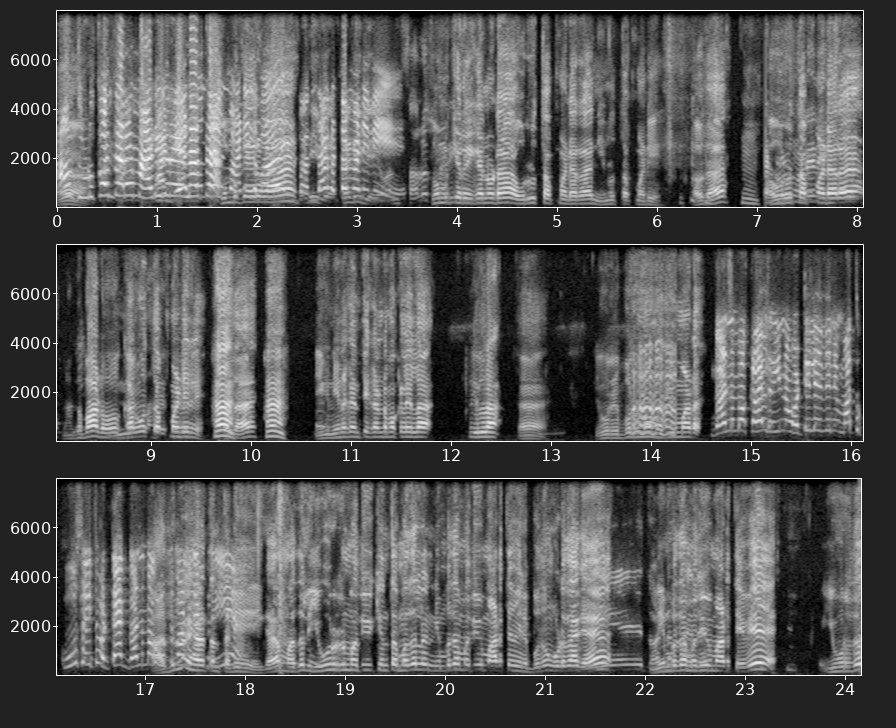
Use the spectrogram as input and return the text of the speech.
ಅವ್ ದುಡ್ಕೊಂತಾರ ಮಾಡಿದ್ರ ಏನಂತ? ಸುಮ್ಕಿರ ಈಗ ನೋಡ ಅವರು ತಪ್ಪು ಮಾಡ್ಯಾರ ನೀನು ತಪ್ಪು ಮಾಡಿ. ಹೌದಾ? ಅವರು ತಪ್ಪು ಮಾಡ್ಯಾರ ನಗಬಾಡು ನೀವು ತಪ್ಪು ಮಾಡಿರಿ. ಹೌದಾ. ಈಗ ನಿನಗಂತಿ ಗಂಡ ಮಕ್ಕಳಿಲ್ಲ ಇಲ್ಲ. ಹಾ ಇವ್ರಿಬ್ರು ಮದ್ವಿ ಮಾಡ. ಗಂಡ ಮಕ್ಕಳಲ್ರಿ ನಾ ಹೊಟ್ಟಿಲ್ ಇದೀನಿ ಮತ್ತ ಕೂಸೈತಿ ಹೊಟ್ಯಾಗ ಗಂಡ ಅದನ್ನ ಹೇಳ್ತಂತಡಿ ಈಗ ಮೊದಲು ಇವ್ರ ಮದ್ವಿಕ್ಕಿಂತ ಮೊದಲು ನಿಮ್ದ ಮದ್ವಿ ಮಾಡ್ತೇವೆ ಇಲ್ಲಿ ಬುಧನ್ ಹುಡ್ದಾಗ ನಿಮ್ದ ಮದ್ವಿ ಮಾಡ್ತೇವಿ. ಇವ್ರದ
